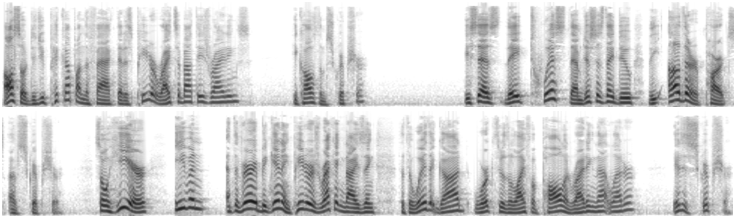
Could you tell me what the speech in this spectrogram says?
Also, did you pick up on the fact that as Peter writes about these writings, he calls them scripture? He says they twist them just as they do the other parts of scripture. So here, even at the very beginning, Peter is recognizing that the way that God worked through the life of Paul in writing that letter, it is scripture.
